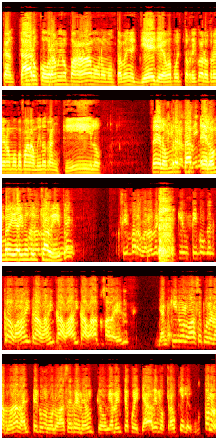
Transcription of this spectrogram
Cantaron, cobramos y nos bajamos, nos montamos en el jet, llegamos a Puerto Rico, al otro día nos vamos para Panamino tranquilo. O sea, el hombre pero está, también el hombre ya hizo Pero su chavito. Sí, pero acuérdate que Yankee es un tipo que él trabaja y trabaja y trabaja y trabaja, tú sabes, él, Yankee no lo hace por el amor al arte como lo hace René, aunque obviamente pues ya ha demostrado que le gusta la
